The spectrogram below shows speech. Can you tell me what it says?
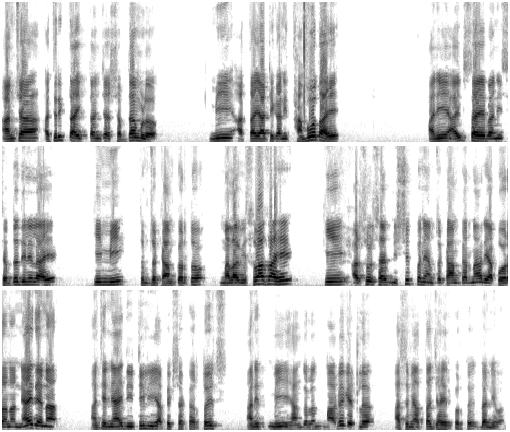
आमच्या अतिरिक्त आयुक्तांच्या शब्दामुळं मी आत्ता या ठिकाणी थांबवत आहे. आणि आयुक्त साहेबांनी शब्द दिलेला आहे की मी तुमचं काम करतो. मला विश्वास आहे की अडसूळ साहेब निश्चितपणे आमचं काम करणार या पोरांना न्याय देणार आणि ते न्याय देतील ही अपेक्षा करतोयच. आणि मी हे आंदोलन मागं घेतलं. असं मी आत्ता जाहीर करतोय. धन्यवाद.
